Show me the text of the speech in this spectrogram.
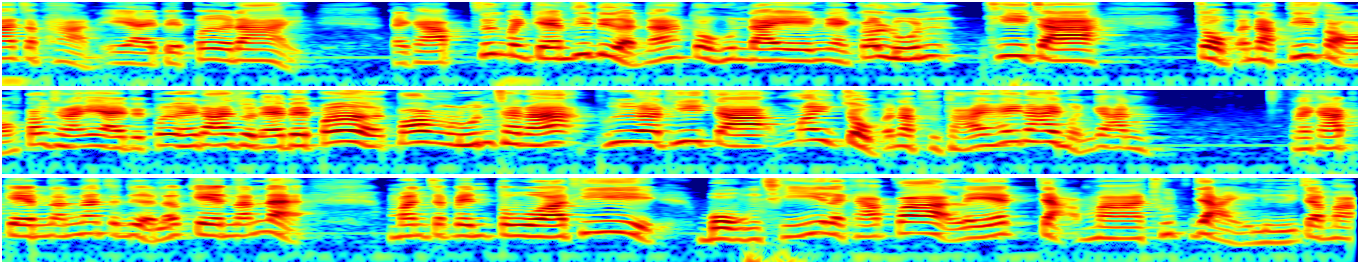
น่าจะผ่าน AI Paper ได้นะครับซึ่งเป็นเกมที่เดือดนะ ตัวฮุนไดเองเนี่ยก็ลุ้นที่จะจบอันดับที่ 2 ต้องชนะ AI Paper ให้ได้ส่วน AI Paper ต้องลุ้นชนะเพื่อที่จะไม่จบอันดับสุดท้ายให้ได้เหมือนกัน นะครับเกมนั้นน่าจะเดือดแล้วเกมนั้นแหละ มันจะเป็นตัวที่บ่งชี้เลยครับว่าเลสจะมาชุดใหญ่หรือจะมา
